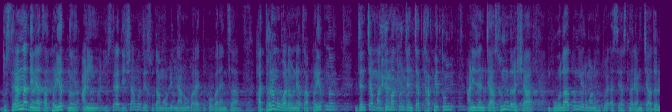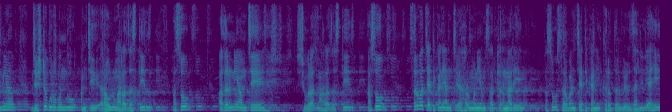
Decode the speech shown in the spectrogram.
दुसऱ्यांना देण्याचा प्रयत्न आणि दुसऱ्या देशामध्ये सुद्धा माऊली ज्ञानोबाराय तुकोबारायांचा हा धर्म वाढवण्याचा प्रयत्न ज्यांच्या माध्यमातून ज्यांच्या थापेतून आणि ज्यांच्या सुंदर अशा बोलातून निर्माण होतोय असे असणारे आमचे आदरणीय ज्येष्ठ गुरुबंधू आमचे राहुल महाराज असतील. असो आदरणीय आमचे शिवराज महाराज असतील असो सर्वच या ठिकाणी आमचे हार्मोनियम साथ करणारे असो सर्वांच्या ठिकाणी खरं तर वेळ झालेली आहे.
